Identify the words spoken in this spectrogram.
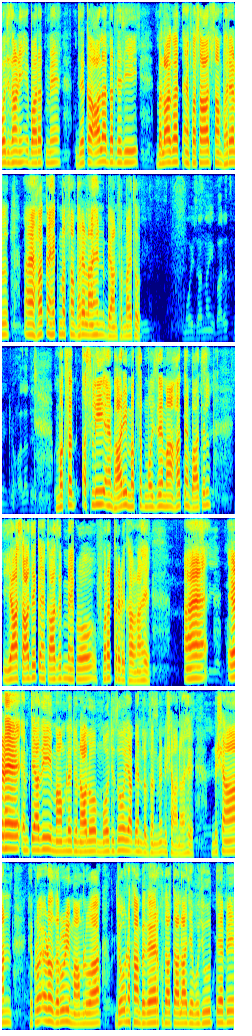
मौजाणी इबारत में जेका आला दर्जे जी बलागत ऐं फ़साद सां भरियलु ऐं हक़ ऐं हिकमत सां भरियलु आहिनि बयानु फ़रमाए थो मक़सदु असली ऐं भारी मक़सदु मुजज़े मां हक़ ऐं बातिल या सादिक ऐं क़ाज़िब में हिकिड़ो फ़र्क़ु करे ॾेखारणु आहे ऐं अहिड़े इम्तियाज़ी मामले जो नालो मुजज़ो या ॿियनि लफ़्ज़नि में निशान आहे निशान हिकिड़ो अहिड़ो ज़रूरी मामिलो आहे जो उन बग़ैर ख़ुदा ताला जे वजूद ते बि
